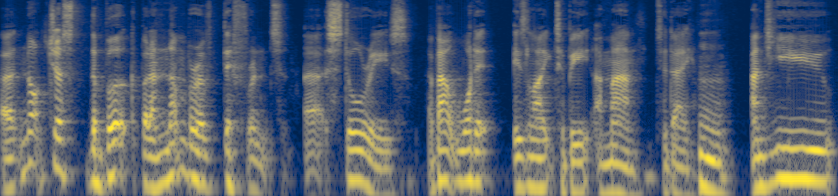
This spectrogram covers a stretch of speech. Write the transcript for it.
uh, not just the book, but a number of different uh, stories about what it is like to be a man today. And you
